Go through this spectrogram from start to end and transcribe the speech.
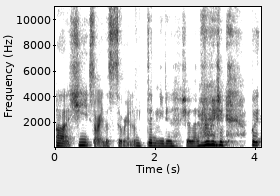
Uh, she, sorry, this is so random. Didn't need to share that information, but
